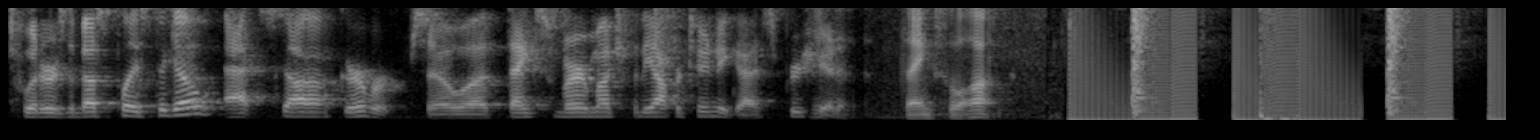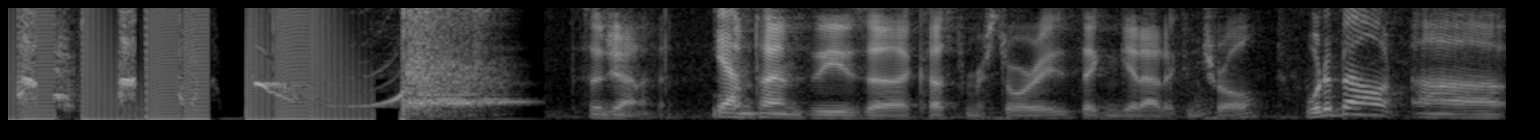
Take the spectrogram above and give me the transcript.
Twitter is the best place to go at Scott Gerber. So uh, thanks very much for the opportunity, guys. Appreciate yeah, it. Thanks a lot. So, Jonathan, yeah. sometimes these uh, customer stories they can get out of control. What about uh,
